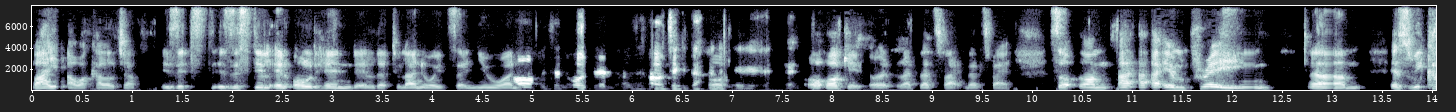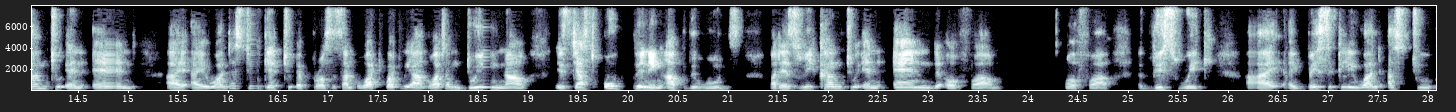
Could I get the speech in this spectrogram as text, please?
by our culture. Is it is this still an old hand, Elder Tulani, or it's a new one? Oh, it's an old hand. I'll take it down. Okay, oh, okay. Right. that's fine. That's fine. So um, I, I am praying um, as we come to an end. I, I want us to get to a process. And what, what we are what I'm doing now is just opening up the wounds. But as we come to an end of um, of uh, this week, I, I basically want us to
